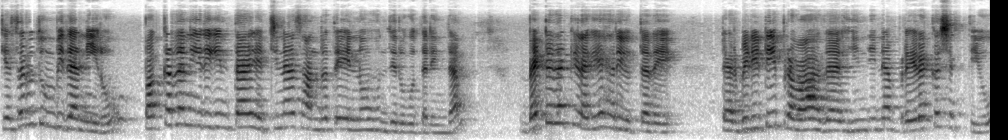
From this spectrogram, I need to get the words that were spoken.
ಕೆಸರು ತುಂಬಿದ ನೀರು ಪಕ್ಕದ ನೀರಿಗಿಂತ ಹೆಚ್ಚಿನ ಸಾಂದ್ರತೆಯನ್ನು ಹೊಂದಿರುವುದರಿಂದ ಬೆಟ್ಟದ ಕೆಳಗೆ ಹರಿಯುತ್ತದೆ. ಟರ್ಬಿಡಿಟಿ ಪ್ರವಾಹದ ಹಿಂದಿನ ಪ್ರೇರಕ ಶಕ್ತಿಯು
